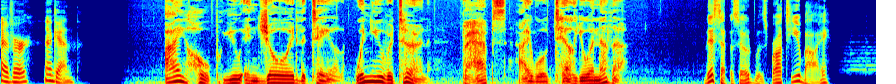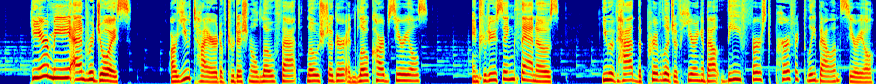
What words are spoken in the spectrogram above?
ever again. I hope you enjoyed the tale. When you return, perhaps I will tell you another. This episode was brought to you by Hear me and rejoice. Are you tired of traditional low fat, low sugar, and low carb cereals? Introducing Thanos. You have had the privilege of hearing about the first perfectly balanced cereal,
